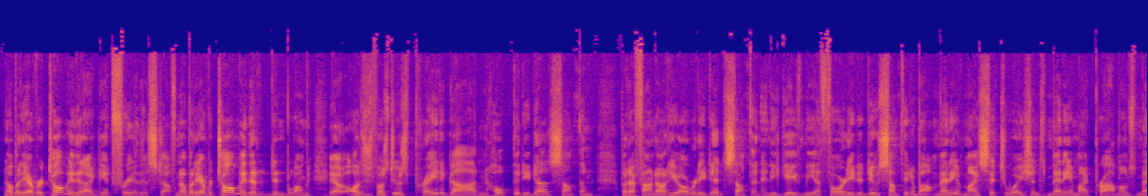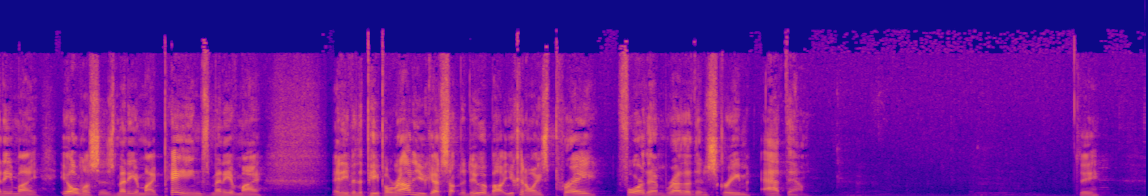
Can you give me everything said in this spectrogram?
Nobody ever told me that I'd get free of this stuff. Nobody ever told me that it didn't belong to me. All you're supposed to do is pray to God and hope that He does something. But I found out He already did something, and He gave me authority to do something about many of my situations, many of my problems, many of my illnesses, many of my pains, many of my. And even the people around you, you got something to do about. You can always pray for them rather than scream at them. See?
